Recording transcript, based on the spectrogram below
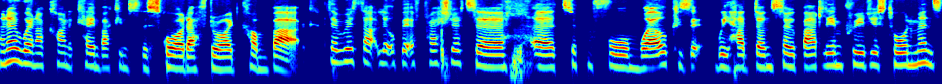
I know when I kind of came back into the squad after I'd come back, there was that little bit of pressure to uh, to perform well because we had done so badly in previous tournaments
